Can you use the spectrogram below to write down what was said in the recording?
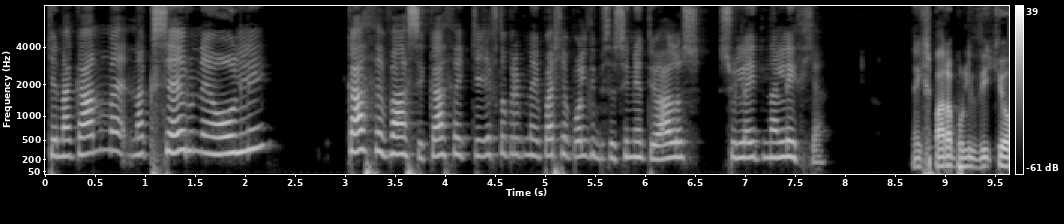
Και να κάνουμε, να ξέρουν όλοι κάθε βάση, κάθε... και γι' αυτό πρέπει να υπάρχει απόλυτη εμπιστοσύνη ότι ο άλλος σου λέει την αλήθεια. Έχεις πάρα πολύ δίκιο.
